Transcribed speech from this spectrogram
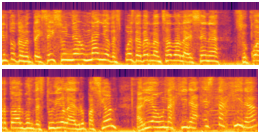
1996, un año después de haber lanzado a la escena su cuarto álbum de estudio, la agrupación haría una gira. Esta gira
